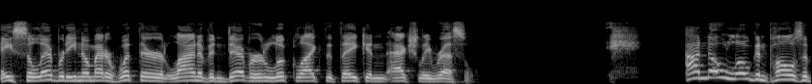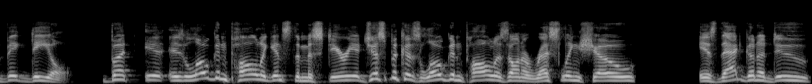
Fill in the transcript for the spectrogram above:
a celebrity no matter what their line of endeavor look like that they can actually wrestle. I know logan paul's a big deal but is, is logan paul against the mysteria? Just because logan paul is on a wrestling show is that going to do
